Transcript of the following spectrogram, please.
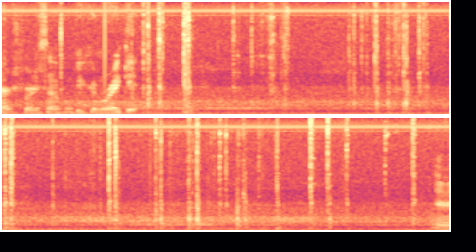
Works pretty simple. You can rake it. Yeah.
